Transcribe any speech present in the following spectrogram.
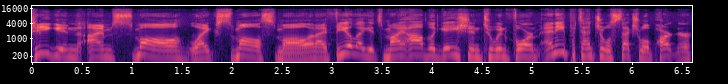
Teagan, I'm small, like small, small, and I feel like it's my obligation to inform any potential sexual partner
